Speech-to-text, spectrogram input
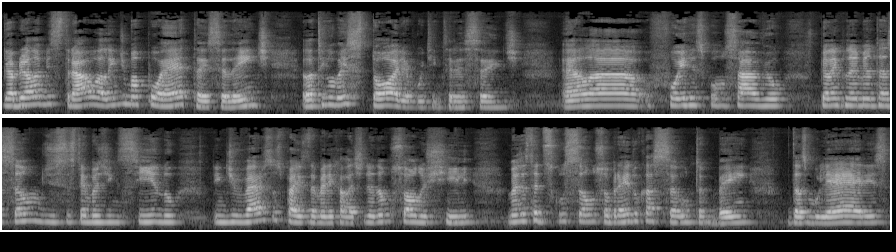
Gabriela Mistral, além de uma poeta excelente, ela tem uma história muito interessante. Ela foi responsável pela implementação de sistemas de ensino em diversos países da América Latina, não só no Chile, mas essa discussão sobre a educação também das mulheres,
